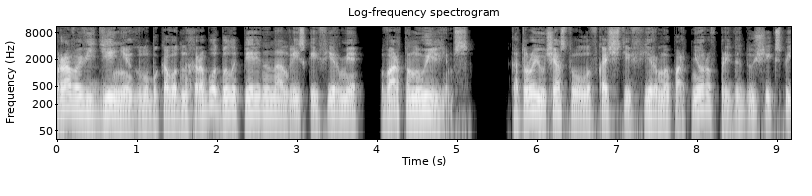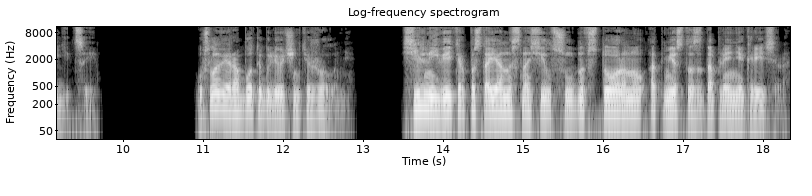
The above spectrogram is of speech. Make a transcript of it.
Право ведения глубоководных работ было передано английской фирме Вартон Уильямс, которая участвовала в качестве фирмы-партнера в предыдущей экспедиции. Условия работы были очень тяжелыми. Сильный ветер постоянно сносил судно в сторону от места затопления крейсера.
